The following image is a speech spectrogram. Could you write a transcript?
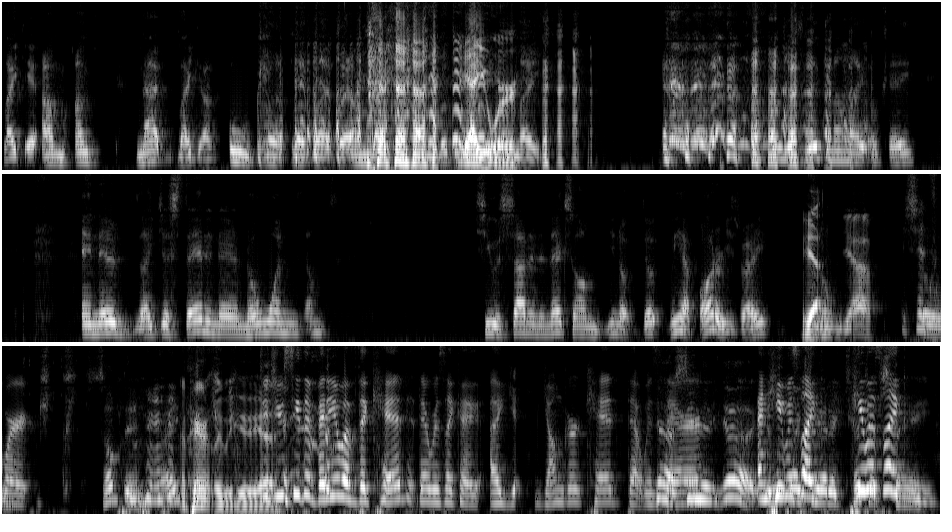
Like eh, I'm I'm not like a, ooh blood blood blood, but I'm like I'm Yeah, you were. I'm like I'm just looking. I'm like okay, and they're like just standing there. No one. I'm, she was shot in the neck, so I'm um, you know th- we have arteries, right? Yeah. You know, Yeah. It should so squirt. something, right? Apparently we do, yeah. Did you see the video of the kid? There was like a, a y- younger kid that was Yeah, there. seen it. Yeah, and it he was like like, he he was ketchup like, stain.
